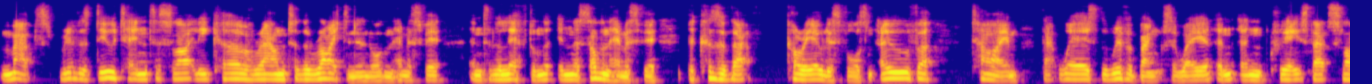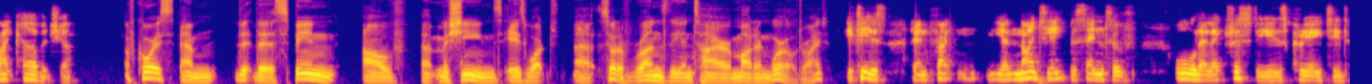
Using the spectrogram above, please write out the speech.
maps, rivers do tend to slightly curve around to the right in the northern hemisphere and to the left on the, in the southern hemisphere because of that Coriolis force. And over time, that wears the riverbanks away and, and creates that slight curvature. Of course, um, the, the spin of uh, machines is what uh, sort of runs the entire modern world, right? It is. In fact, yeah, 98% of all electricity is created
